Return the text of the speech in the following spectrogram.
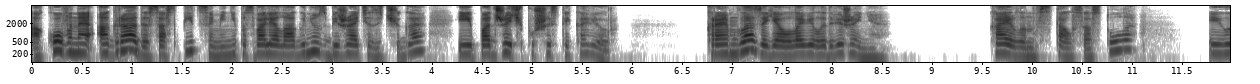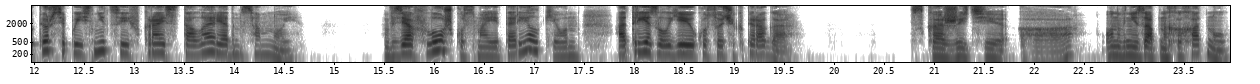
а кованая ограда со спицами не позволяла огню сбежать из очага и поджечь пушистый ковер. Краем глаза я уловила движение. Кайлан встал со стула и уперся поясницей в край стола рядом со мной. Взяв ложку с моей тарелки, он отрезал ею кусочек пирога. «Скажите, а?» Он внезапно хохотнул,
